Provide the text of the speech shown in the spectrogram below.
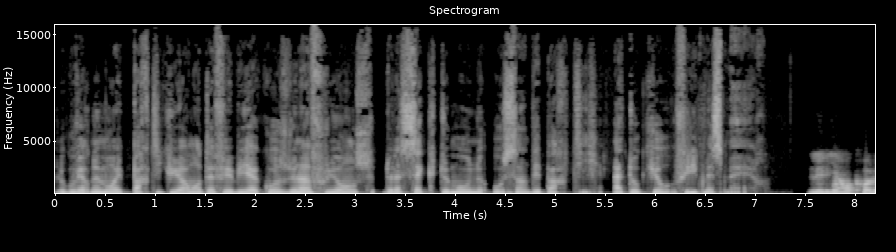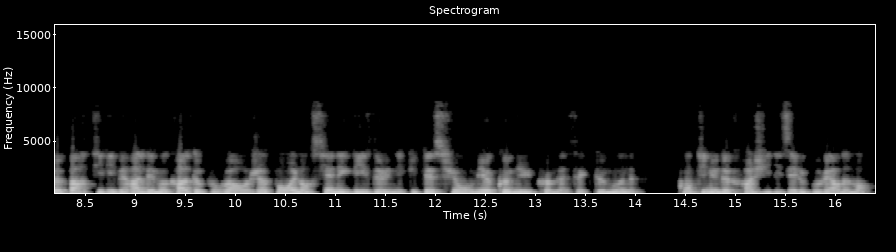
Le gouvernement est particulièrement affaibli à cause de l'influence de la secte Moon au sein des partis. À Tokyo, Philippe Mesmer. Les liens entre le Parti libéral-démocrate au pouvoir au Japon et l'ancienne Église de l'unification, mieux connue comme la secte Moon, continuent de fragiliser le gouvernement.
